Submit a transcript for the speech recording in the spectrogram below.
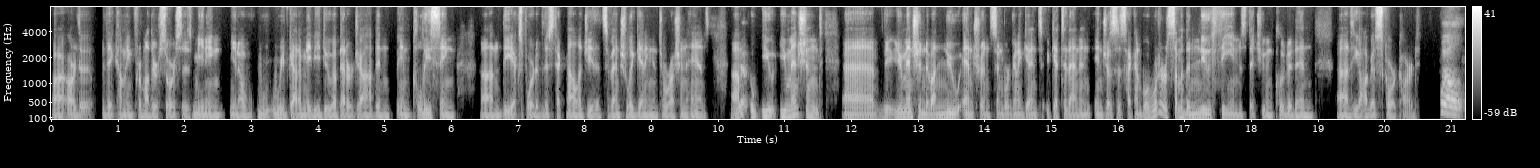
are they, are they coming from other sources? Meaning, you know, we've got to maybe do a better job in in policing um, the export of this technology that's eventually getting into Russian hands. Um, yeah. You you mentioned uh, you mentioned about new entrants, and we're going to get into get to that in, in just a second. But what are some of the new themes that you included in uh, the August scorecard? Well,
